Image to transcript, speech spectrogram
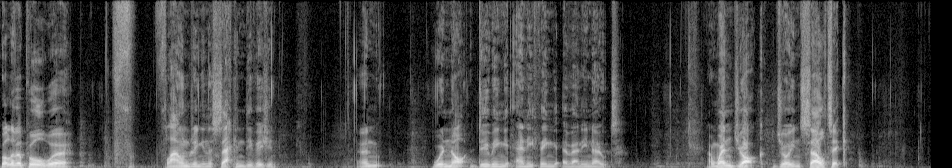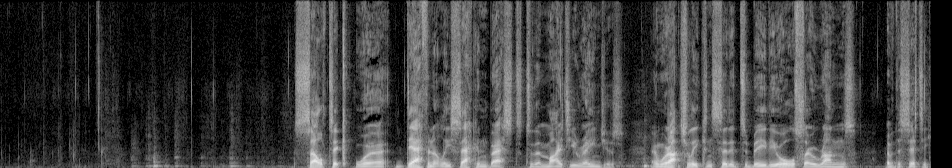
But Liverpool were f- floundering in the second division and were not doing anything of any note. And when Jock joined Celtic, Celtic were definitely second best to the mighty Rangers and were actually considered to be the also rans of the city.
